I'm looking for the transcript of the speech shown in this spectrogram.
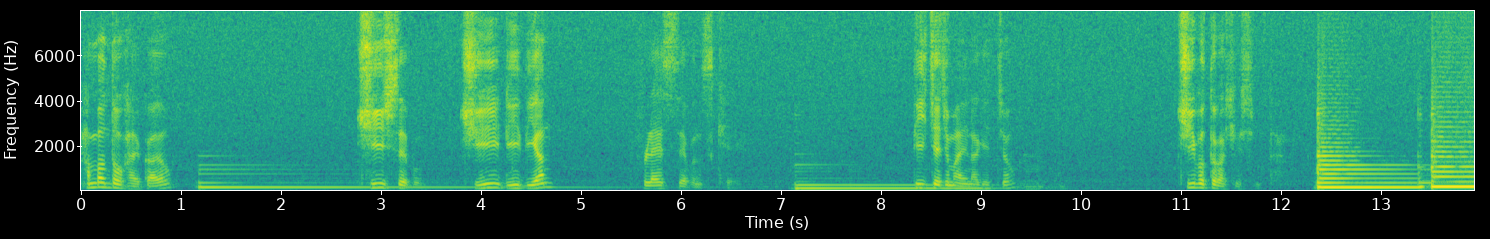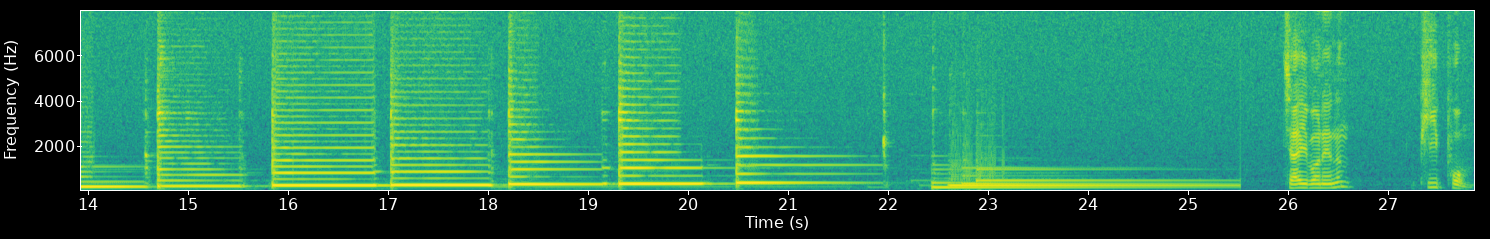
한 번 더 갈까요? G7, G 리디안 플랫 7 스케일. D 재즈 마이너겠죠? G부터 가시겠습니다. 자 이번에는 B폼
